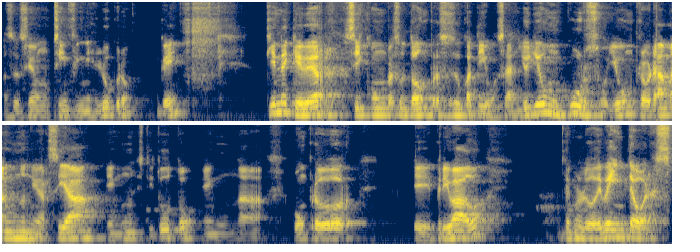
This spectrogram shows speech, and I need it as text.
asociación sin fines de lucro, ¿ok? Tiene que ver, sí, con un resultado de un proceso educativo. O sea, yo llevo un curso, llevo un programa en una universidad, en un instituto, en una, con un proveedor eh, privado, lo de 20 horas,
